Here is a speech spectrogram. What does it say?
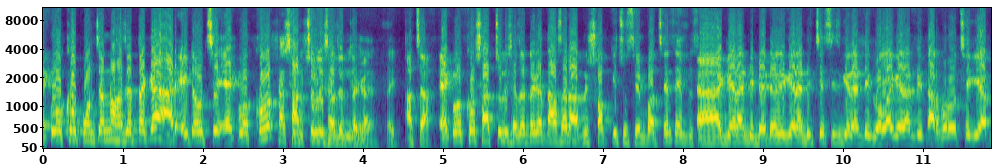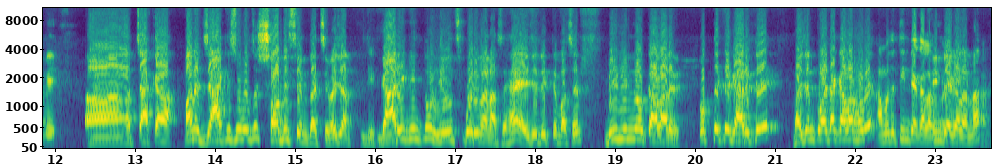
এক লক্ষ পঞ্চান্ন হাজার টাকা আর এইটা হচ্ছে এক লক্ষ সাতচল্লিশ হাজার টাকা। আচ্ছা এক লক্ষ সাতচল্লিশ হাজার টাকা তাছাড়া আপনি সবকিছু সেম পাচ্ছেন. Guarantee battery guarantee chassis guarantee গলা গ্যারান্টি তারপর হচ্ছে কি আপনি চাকা মানে যা কিছু বলছে সবই সেম থাকছে। ভাইজান। গাড়ি কিন্তু হিউজ পরিমাণ আছে। হ্যাঁ এই যে দেখতে পাচ্ছেন বিভিন্ন কালারের প্রত্যেকটা গাড়িতে ভাইজান কয়টা কালার হবে? আমাদের তিনটা কালার তিনটা কালার না? হ্যাঁ।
